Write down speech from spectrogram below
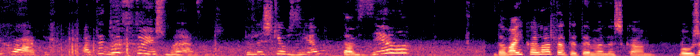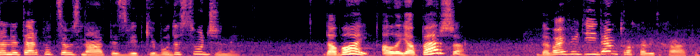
Своєї хати, а ти тут стоїш мерзнеш. Ти лишки взяла? Та взяла? Давай калатати тими лишками, бо вже не терпиться узнати, звідки буде суджений. Давай, але я перша. Давай відійдемо трохи від хати,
